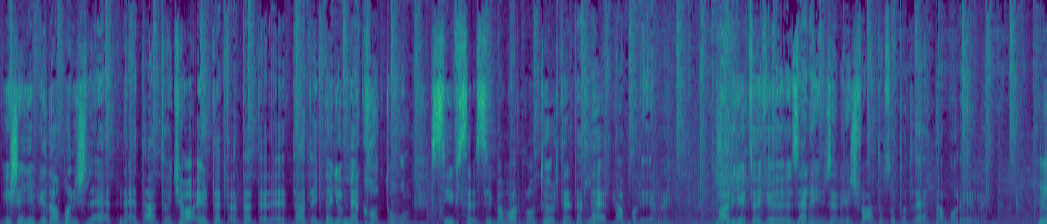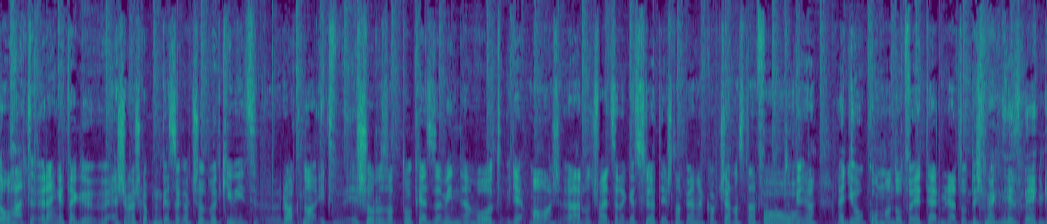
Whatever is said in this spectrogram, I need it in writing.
és egyébként abból is lehetne, tehát hogyha érted, tehát, egy nagyon megható, szív, szívbe markoló történetet lehetne abból írni. Már értem, hogy zenés, zenés változatot lehetne abból írni. No, hát rengeteg SMS kaptunk ezzel kapcsolatban, hogy ki mit rakna. Itt sorozattól kezdve minden volt. Ugye mama Arnold Schwarzenegger születésnapjának kapcsán aztán feldobtuk, Ó. hogy a- egy jó kommandot vagy egy terminátort is megnéznénk.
